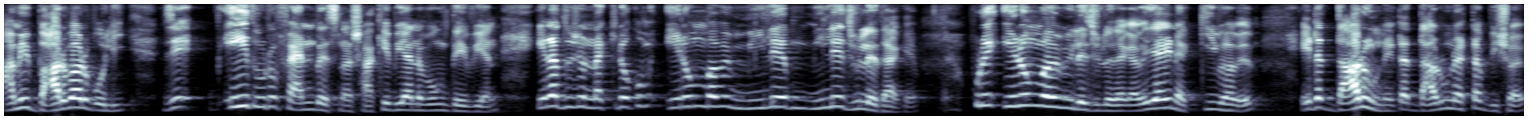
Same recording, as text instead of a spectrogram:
আমি বারবার বলি যে এই দুটো ফ্যান বেস না, সাকিবিয়ান এবং দেবিয়ান, এরা দুজন না কীরকম এরমভাবে মিলে মিলে ঝুলে থাকে। পুরো এরমভাবে মিলে ঝুলে থাকে। আমি জানি না কীভাবে। এটা দারুণ এটা দারুণ একটা বিষয়।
